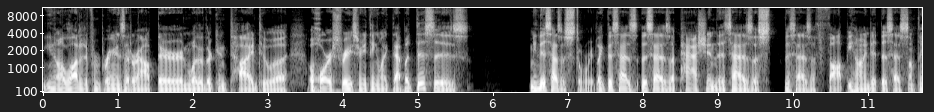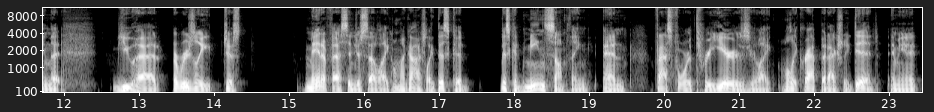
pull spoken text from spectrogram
you know a lot of different brands that are out there and whether they're tied to a, a horse race or anything like that. But this is, I mean, this has a story. Like this has this has a passion. This has a this has a thought behind it. This has something that you had originally just manifest and just said like, oh my gosh, like this could this could mean something. And fast forward three years, you're like, holy crap, it actually did. I mean, it.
